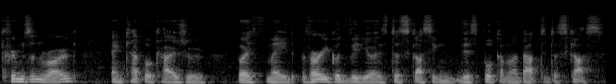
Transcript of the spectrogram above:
Crimson Rogue and Capital Kaiju both made very good videos discussing this book I'm about to discuss.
